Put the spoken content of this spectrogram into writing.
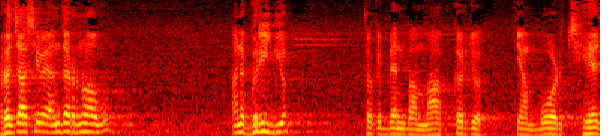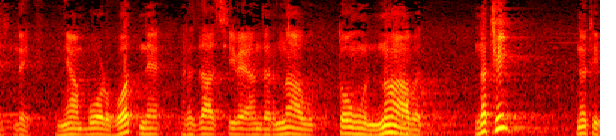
રજા સિવાય અંદર ન આવવું અને ઘરી ગયો. તો કે, બેન, બા, માફ કરજો. ત્યાં બોર્ડ છે જ નહીં. ત્યાં બોર્ડ હોત ને, રજા સિવાય અંદર ન આવું, તો હું ન આવત. નથી. નથી.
